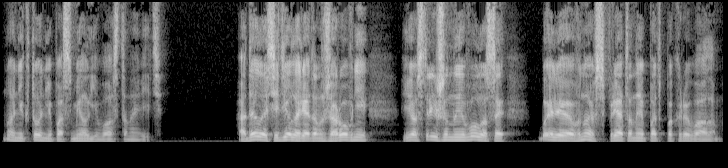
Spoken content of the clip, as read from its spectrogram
но никто не посмел его остановить. Адела сидела рядом с жаровней, ее стриженные волосы были вновь спрятаны под покрывалом.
